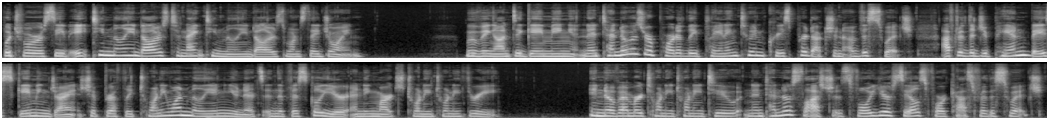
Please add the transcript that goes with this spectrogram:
which will receive $18 million to $19 million once they join. Moving on to gaming, Nintendo is reportedly planning to increase production of the Switch after the Japan based gaming giant shipped roughly 21 million units in the fiscal year ending March 2023. In November 2022, Nintendo slashed its full year sales forecast for the Switch,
